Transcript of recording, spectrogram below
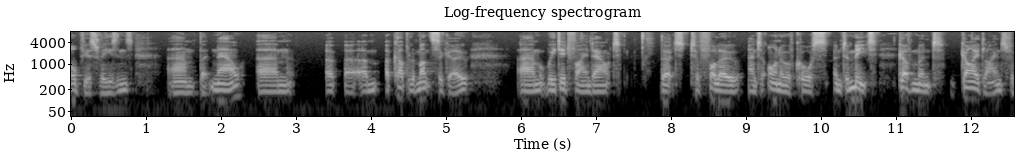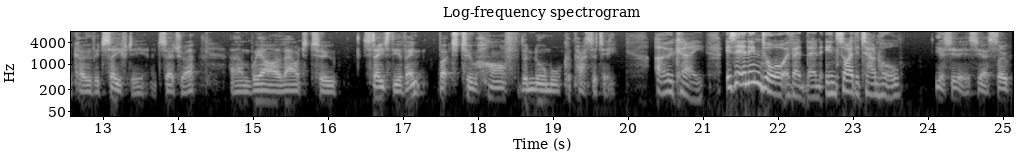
obvious reasons, um, but now um, a, a, a, couple of months ago, um, we did find out that to follow and to honour, of course, and to meet government guidelines for COVID safety, etc., um, we are allowed to stage the event, but to half the normal capacity. Okay. Is it an indoor event then, inside the town hall? Yes, it is. Yes. So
